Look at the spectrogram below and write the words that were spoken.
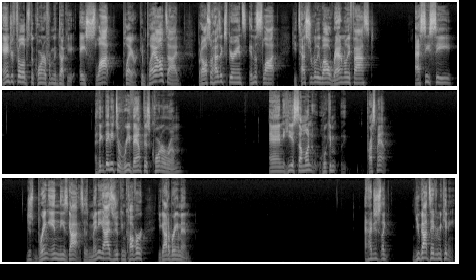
Andru Phillips, the corner from Kentucky, a slot player, can play outside, but also has experience in the slot. He tested really well, ran really fast. SEC. I think they need to revamp this corner room. And he is someone who can press man. Just bring in these guys. As many guys as you can cover, you got to bring them in. And I just like, you got Xavier McKinney.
